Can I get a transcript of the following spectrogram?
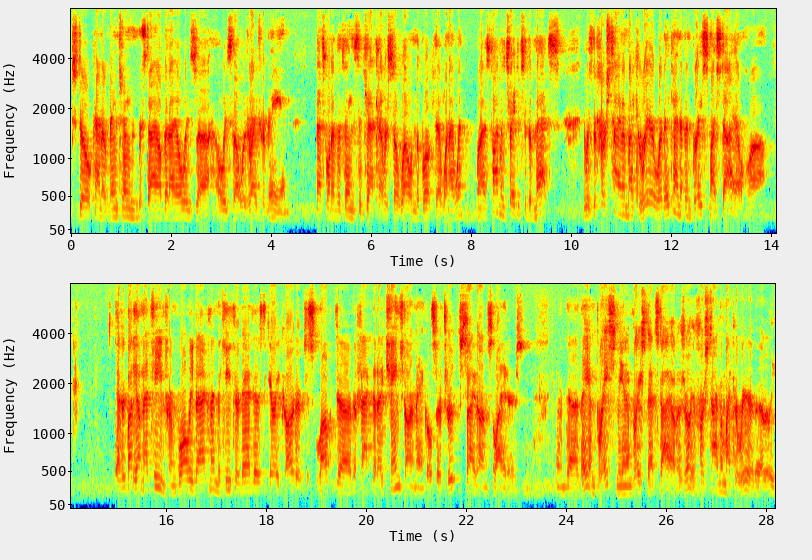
still kind of maintain the style that I always uh, always thought was right for me. And that's one of the things that Jack covers so well in the book. That when I went when I was finally traded to the Mets it was the first time in my career where they kind of embraced my style. Uh, everybody on that team, from Wally Backman to Keith Hernandez to Gary Carter, just loved uh, the fact that I changed arm angles or threw sidearm sliders and uh, they embraced me and embraced that style. And it was really the first time in my career that I really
